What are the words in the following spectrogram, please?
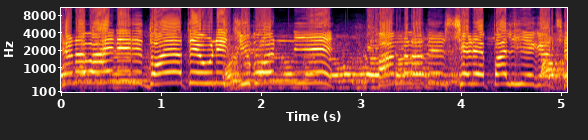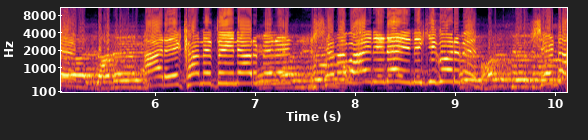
সেনাবাহিনীর দয়াতে উনি জীবন নিয়ে বাংলাদেশ ছেড়ে পালিয়ে গেছেন। আর এখানে তো ইনার মেলে সেনাবাহিনী নেই, ইনি কি করবেন? সেটা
